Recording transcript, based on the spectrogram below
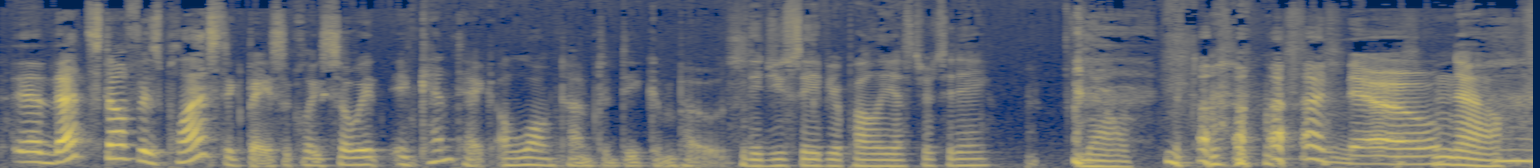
That stuff is plastic, basically, so it, it can take a long time to decompose. Did you save your polyester today? No. no. no.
